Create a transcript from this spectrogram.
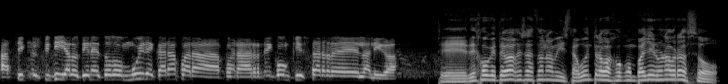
así que el City ya lo tiene todo muy de cara para, para reconquistar eh, la liga. Te dejo que te bajes a zona mixta. Buen trabajo, compañero. Un abrazo.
